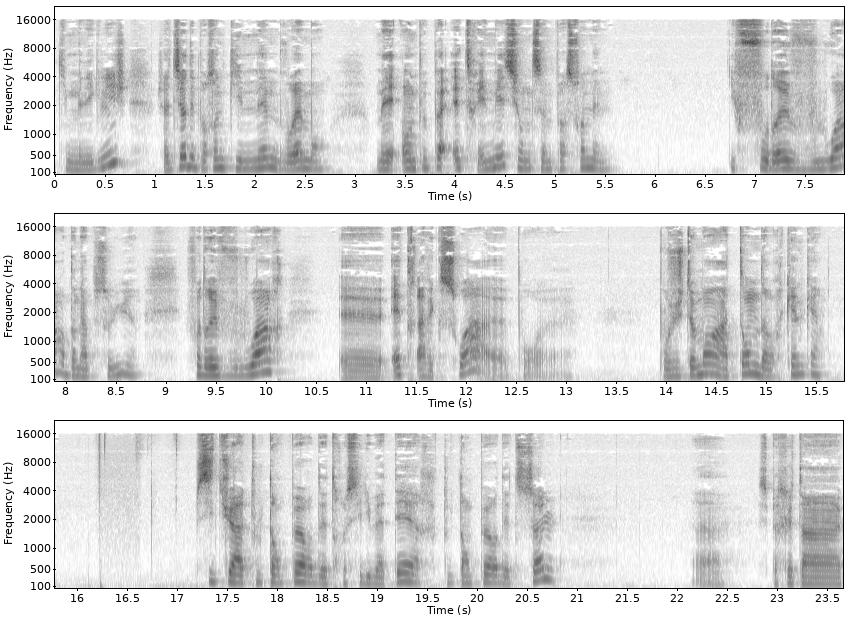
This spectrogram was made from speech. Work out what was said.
qui me négligent, j'attire des personnes qui m'aiment vraiment. Mais on ne peut pas être aimé si on ne s'aime pas soi-même. Il faudrait vouloir, dans l'absolu, hein, il faudrait vouloir euh, être avec soi euh, pour, euh, pour justement attendre d'avoir quelqu'un. Si tu as tout le temps peur d'être célibataire, tout le temps peur d'être seul, c'est parce que tu un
